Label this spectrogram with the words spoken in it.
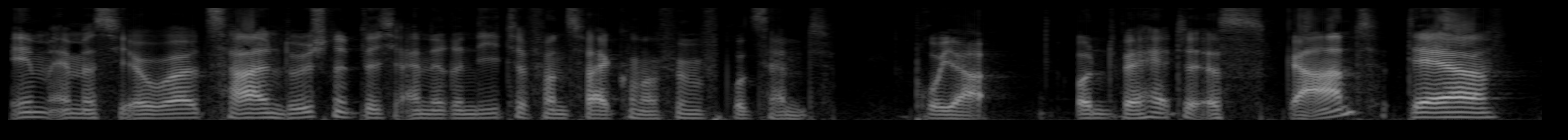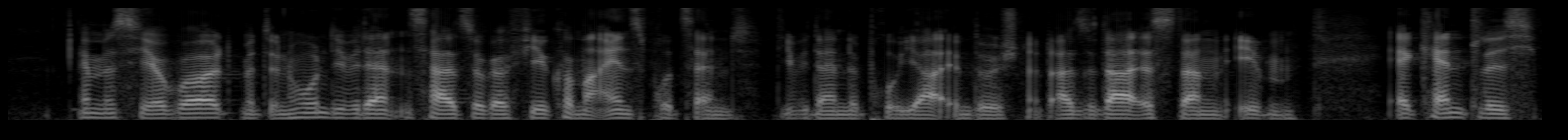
im MSCI World zahlen durchschnittlich eine Rendite von 2,5% pro Jahr. Und wer hätte es geahnt? Der MSCI World mit den hohen Dividenden zahlt sogar 4,1% Dividende pro Jahr im Durchschnitt. Also da ist dann eben erkenntlich,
